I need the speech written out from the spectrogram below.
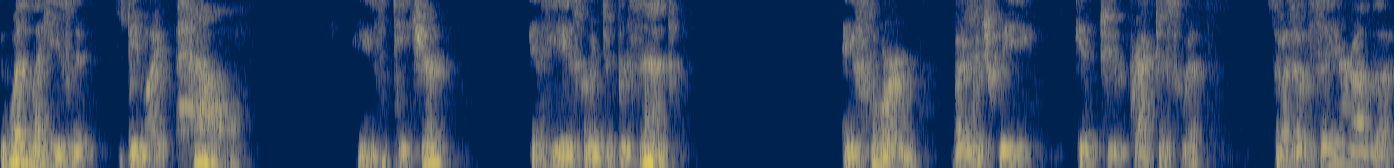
it wasn't like he's going to be my pal. He's a teacher, and he is going to present a form by which we get to practice with. So, as I was saying around the,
